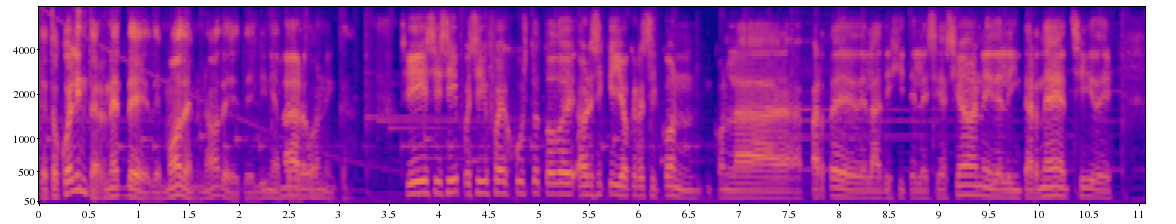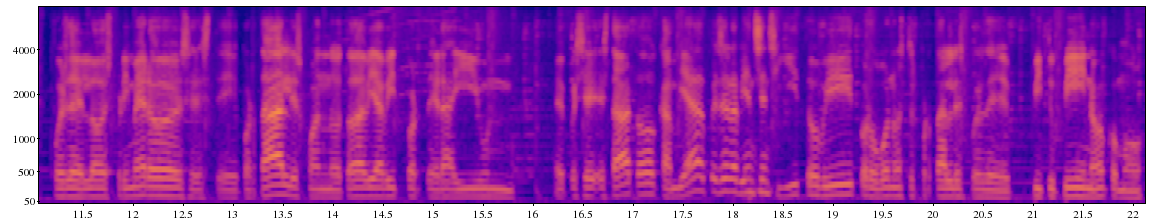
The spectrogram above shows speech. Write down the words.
te tocó el internet de, de modem, ¿no? De, línea telefónica. Sí, sí, sí, pues sí, fue justo todo. Ahora sí que yo crecí con, con la parte de, la digitalización y del internet, sí, de pues de los primeros este, portales, cuando todavía Bitport era ahí un, eh, pues eh, estaba todo cambiado, pues era bien sencillito Bit, pero bueno, estos portales pues de P2P, ¿no? Como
